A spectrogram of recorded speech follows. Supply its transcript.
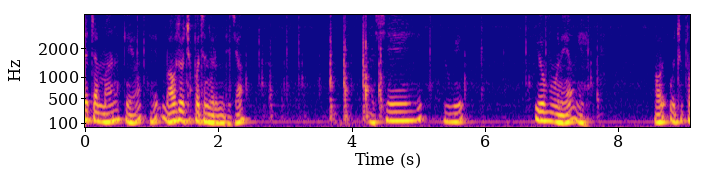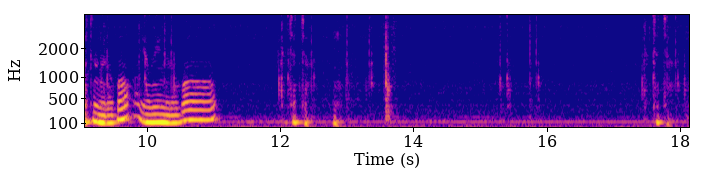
교차점만 할게요. 예, 마우스 우측 버튼 누르면 되죠. 다시 여기 이 부분에요. 예. 어, 우측 버튼 누르고 여기 누르고 교차점. 예. 교차점. 예.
